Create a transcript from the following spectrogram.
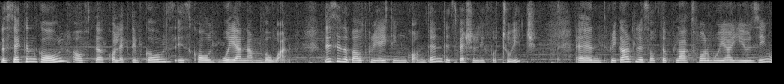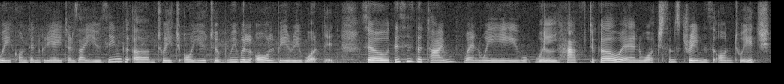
The second goal of the collective goals is called We Are Number One. This is about creating content, especially for Twitch, and regardless of the platform we are using we content creators are using um, twitch or youtube we will all be rewarded. So this is the time when we will have to go and watch some streams on twitch.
